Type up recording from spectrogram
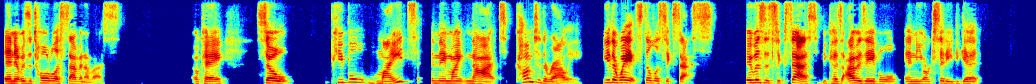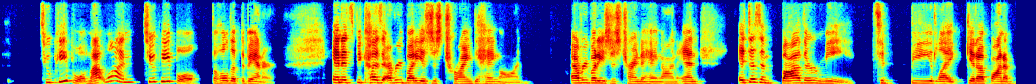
and it was a total of seven of us. Okay? So people might and they might not come to the rally. Either way, it's still a success. It was a success because I was able in New York City to get two people, not one, two people to hold up the banner. And it's because everybody is just trying to hang on. Everybody's just trying to hang on. And it doesn't bother me to be like, get up on a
